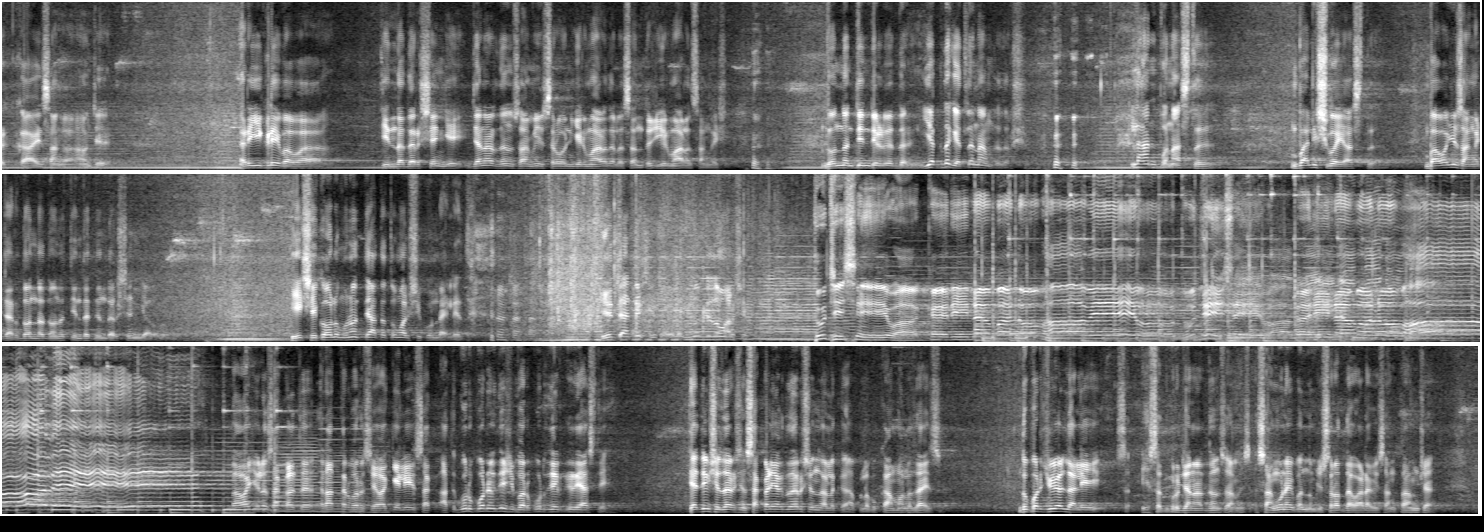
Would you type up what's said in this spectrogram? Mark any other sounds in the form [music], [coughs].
काय सांगा? आमचे अरे इकडे बाबा तीनदा दर्शन घे. जनार्दन स्वामी श्रवणगिरी महाराजाला संतोषगिरी महाराज सांगायचे. दोन दोन तीन तीन वेळेस दर एकदा घेतलं ना आमचं दर्शन. लहानपण असतं. बालिशवय असतं. बाबाजी सांगायचे अरे दोनदा दोनदा तीनदा तीन दर्शन घ्यावं हे शिकवलं म्हणून ते आता तुम्हाला शिकून राहिलेत. हे त्यांनी शिकवलं म्हणून ते तुम्हाला शिकवलं. तुझी सेवा करीन मनोभावे ओ तुझी सेवा करीन मनोभावे. बाबाजीला सकाळचं रात्रभर सेवा केली. सक आता गुरुपौर्णिमे दिवशी भरपूर देरगिरी असते. त्या दिवशी दर्शन सकाळी एकदा दर्शन झालं का आपलं कामाला जायचं. दुपारची वेळ झाली. स हे सद्गुरू जनार्दन स्वामी सांगू नाही पण तुमची श्रद्धा वाढावी सांगता आमच्या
